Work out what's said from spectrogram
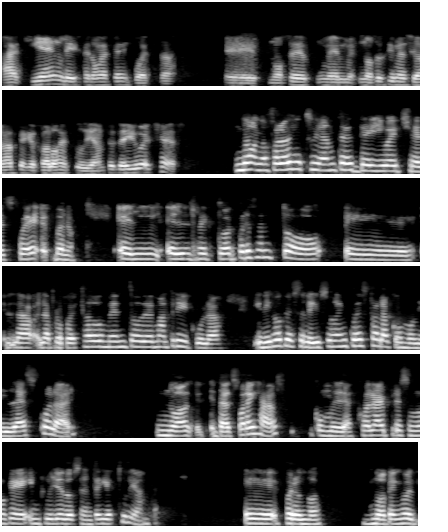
a quién le hicieron esta encuesta. Eh, no sé no sé si mencionaste que fue a los estudiantes de UHS. No, no fue a los estudiantes de UHS. Fue, bueno, el, el rector presentó eh, la, la propuesta de aumento de matrícula y dijo que se le hizo una encuesta a la comunidad escolar. No, that's what I have. Comunidad escolar presumo que incluye docentes y estudiantes. Eh, pero no no tengo eh,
